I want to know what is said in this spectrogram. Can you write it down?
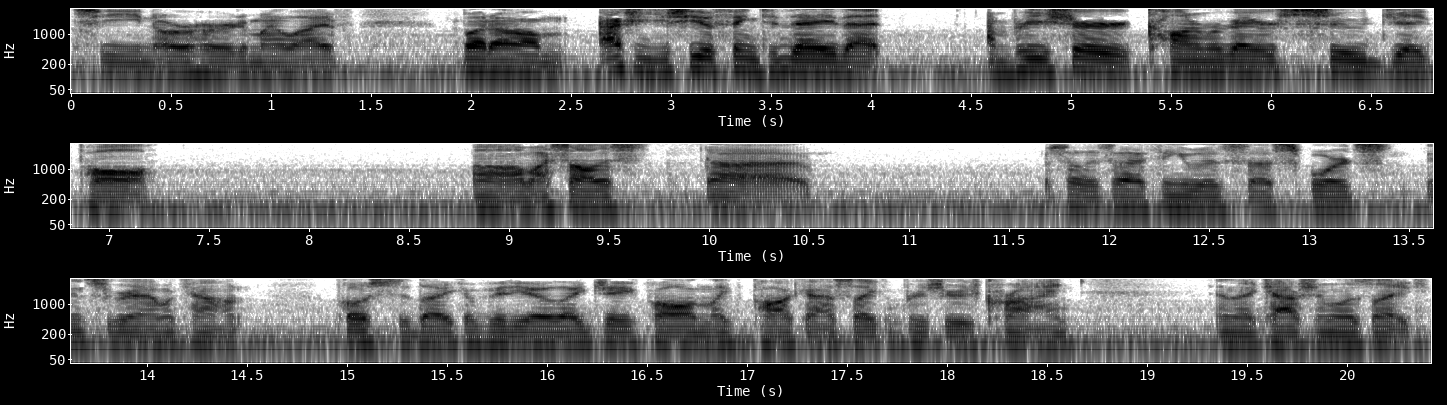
seen or heard in my life. But um, actually, you see the thing today that I'm pretty sure Conor McGregor sued Jake Paul. Um, I saw this. Uh, I saw this. I think it was a sports Instagram account posted like a video like Jake Paul and like the podcast. Like I'm pretty sure he was crying, and the caption was like,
